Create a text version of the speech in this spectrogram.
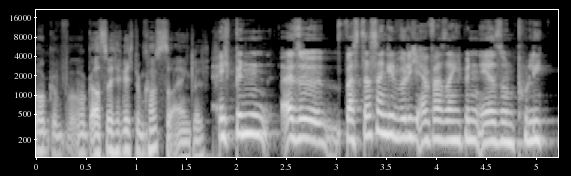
wo, wo, aus welche Richtung kommst du eigentlich? Ich bin, also was das angeht, würde ich einfach sagen, ich bin eher so ein Poli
